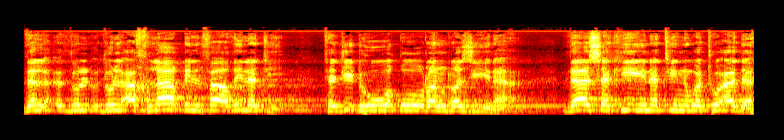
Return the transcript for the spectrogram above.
ذو الأخلاق الفاضلة تجده وقورا رزينا ذا سكينة وتؤدة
